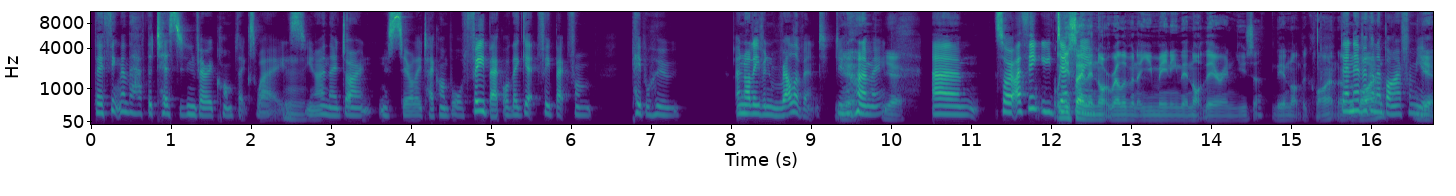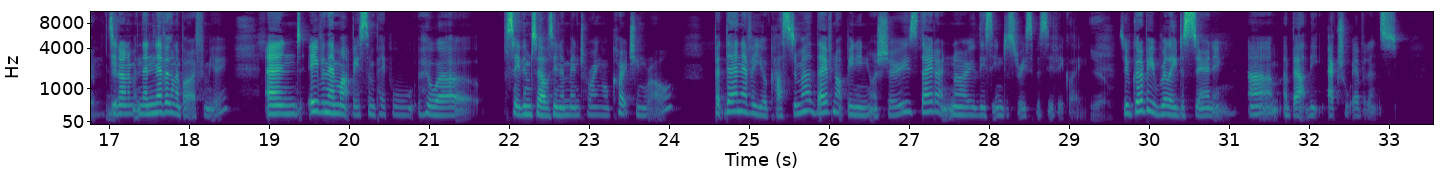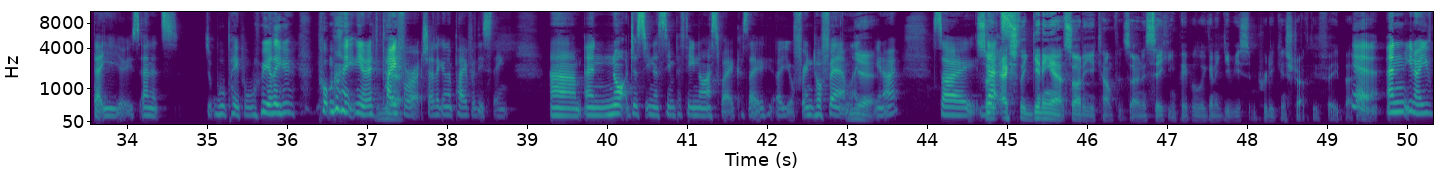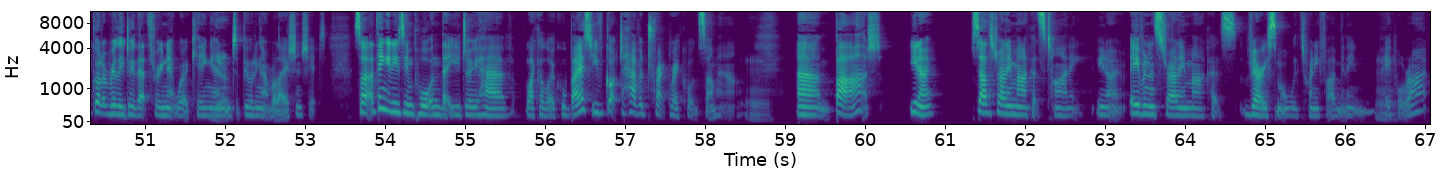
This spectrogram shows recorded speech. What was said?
they think that they have to test it in very complex ways, Mm. you know, and they don't necessarily take on board feedback or they get feedback from people who are not even relevant. Do you Yeah, know what I mean? Yeah. Um, so I think you definitely When you say they're not relevant, are you meaning they're not their end user? They're not the client? they're the never going to buy from you. Yeah, Do yeah. you know what I mean? They're never going to buy from you. And even there might be some people who are see themselves in a mentoring or coaching role, but they're never your customer. They've not been in your shoes. They don't know this industry specifically. Yeah. So you've got to be really discerning um, about the actual evidence that you use, and it's will people really put money, you know, pay Yeah. for it? Are they going to pay for this thing? Um, and not just in a sympathy, nice way because they are your friend or family. Yeah. You know, so So actually getting outside of your comfort zone and seeking people who are going to give you some pretty constructive feedback. Yeah. And, you know, you've got to really do that through networking Yeah. and building up relationships. So I think it is important that you do have like a local base. You've got to have a track record somehow. Mm. Um, but, you know, South Australian market's tiny, you know, even Australian market's very small with 25 million Mm. people, right?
